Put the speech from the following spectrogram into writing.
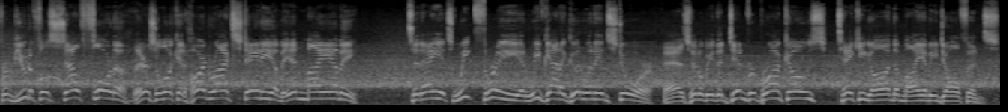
From beautiful South Florida, there's a look at Hard Rock Stadium in Miami. Today it's week three, and we've got a good one in store, as it'll be the Denver Broncos taking on the Miami Dolphins.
